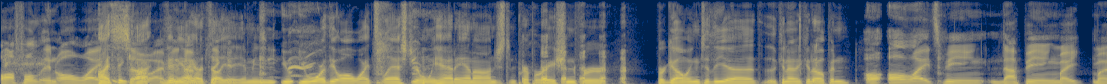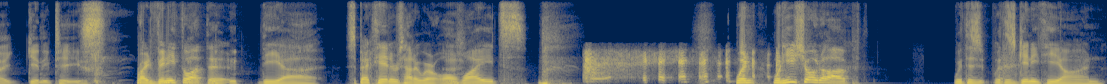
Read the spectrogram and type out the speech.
awful in all white. I think, so, I, I Vinny, mean, I I'm got to tell you, I mean, you, you wore the all whites last year when we had Ann on, just in preparation for for going to the uh, the Connecticut Open. all, all whites being not being my my guinea tees. Right. Vinny thought the the uh, spectators had to wear all whites. When when he showed up with his with his guinea tee on,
